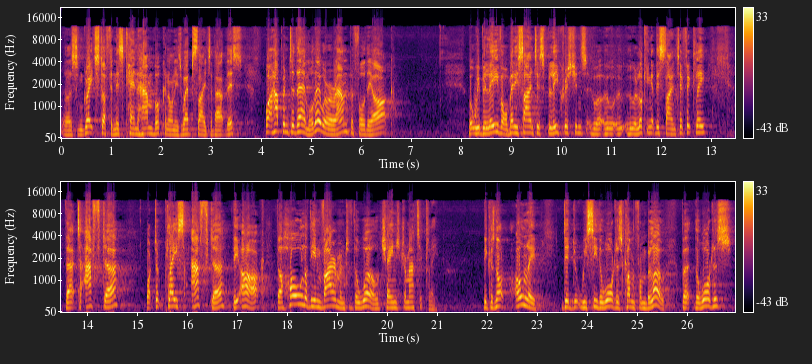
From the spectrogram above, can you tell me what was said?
Uh, there's some great stuff in this Ken Ham book and on his website about this. What happened to them? Well, they were around before the ark. But we believe, or many scientists believe, Christians who are, who, who are looking at this scientifically, that after what took place after the ark, the whole of the environment of the world changed dramatically. Because not only did we see the waters come from below, but the waters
